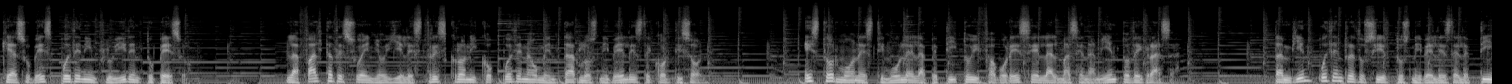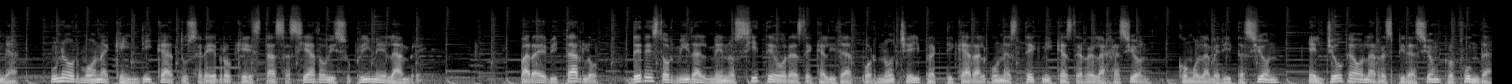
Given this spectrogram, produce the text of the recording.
que a su vez pueden influir en tu peso. La falta de sueño y el estrés crónico pueden aumentar los niveles de cortisol. Esta hormona estimula el apetito y favorece el almacenamiento de grasa. También pueden reducir tus niveles de leptina, una hormona que indica a tu cerebro que estás saciado y suprime el hambre. Para evitarlo, debes dormir al menos 7 horas de calidad por noche y practicar algunas técnicas de relajación, como la meditación, el yoga o la respiración profunda,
